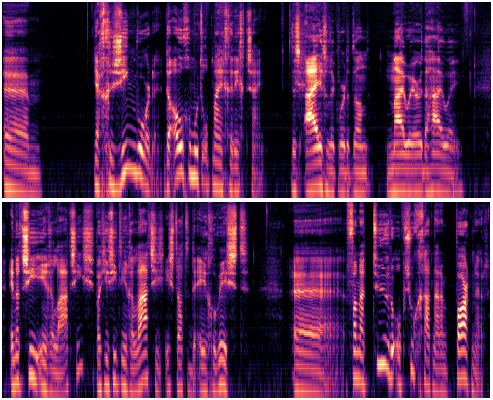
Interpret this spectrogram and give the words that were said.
ehm, ja, gezien worden. De ogen moeten op mij gericht zijn. dus eigenlijk wordt het dan my way or the highway. En dat zie je in relaties. Wat je ziet in relaties is dat de egoïst eh, van nature op zoek gaat naar een partner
